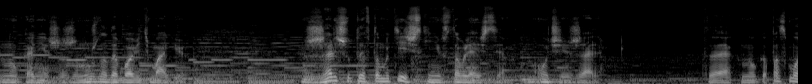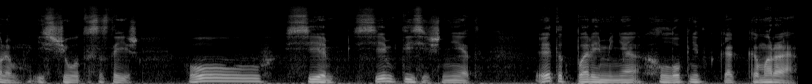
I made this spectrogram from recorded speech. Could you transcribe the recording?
Ну, конечно же, нужно добавить магию. Жаль, что ты автоматически не вставляешься. Очень жаль. Так, ну-ка посмотрим, из чего ты состоишь. О, 7. 7 тысяч, нет. Этот парень меня хлопнет, как комара.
